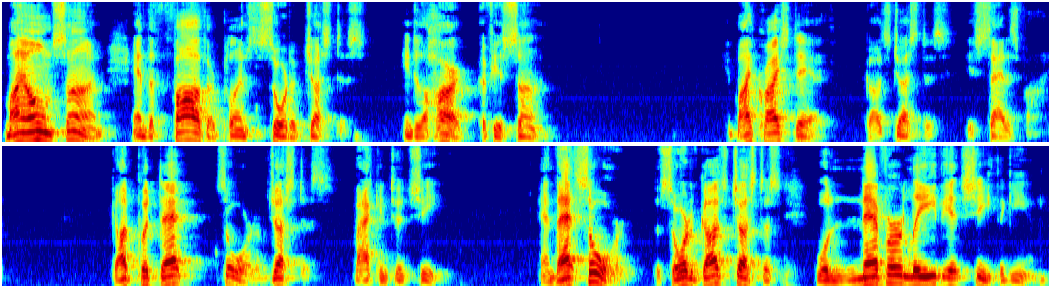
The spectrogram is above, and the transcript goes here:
my own son, and the Father plunged the sword of justice into the heart of his son. And by Christ's death, God's justice is satisfied. God put that sword of justice back into its sheath. And that sword, the sword of God's justice, will never leave its sheath again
